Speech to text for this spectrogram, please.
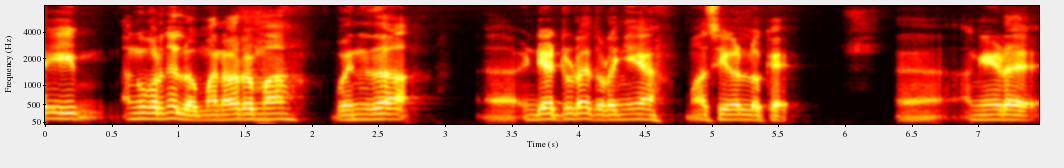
ഈ അങ്ങ് പറഞ്ഞല്ലോ മനോരമ വനിത ഇന്ത്യ ടുഡേ തുടങ്ങിയ മാസികകളിലൊക്കെ അങ്ങയുടെ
